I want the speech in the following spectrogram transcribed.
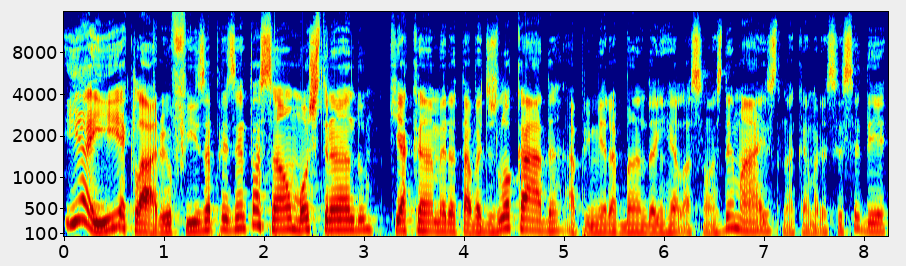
E aí, é claro, eu fiz a apresentação mostrando que a câmera estava deslocada, a primeira banda em relação às demais, na câmera CCD,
